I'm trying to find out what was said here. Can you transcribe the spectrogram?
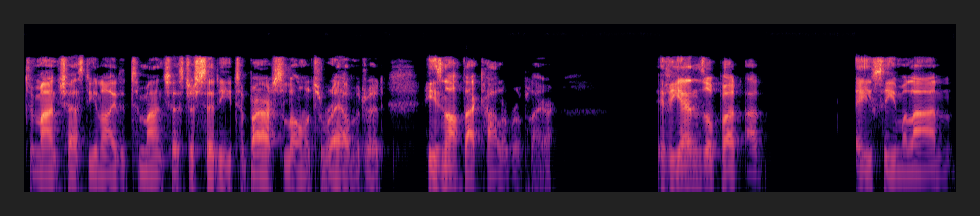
to Manchester United, to Manchester City, to Barcelona, to Real Madrid. He's not that caliber player. If he ends up at, at AC Milan,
